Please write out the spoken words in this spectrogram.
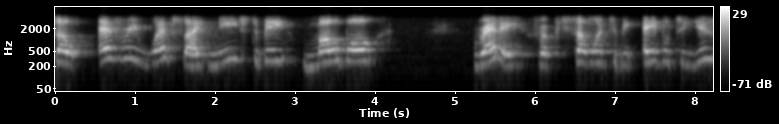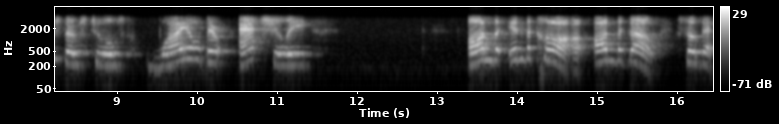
So every website needs to be mobile ready for someone to be able to use those tools while they're actually on the in the car or on the go so that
